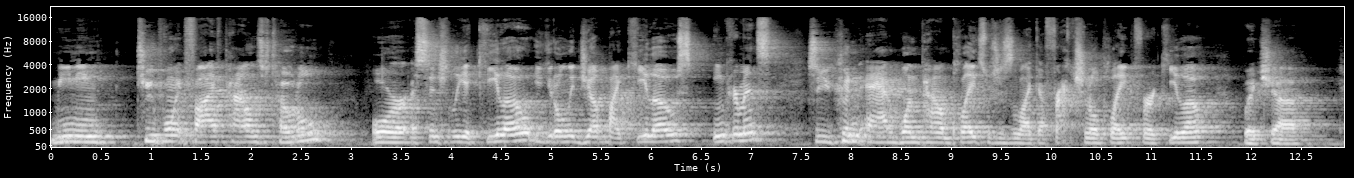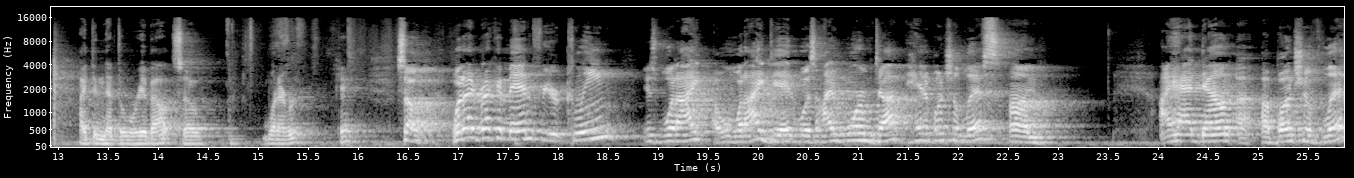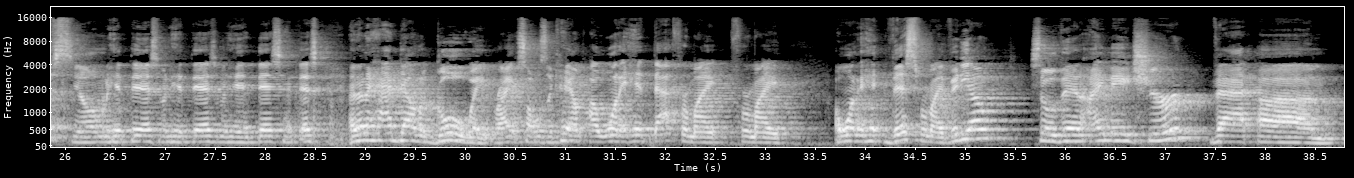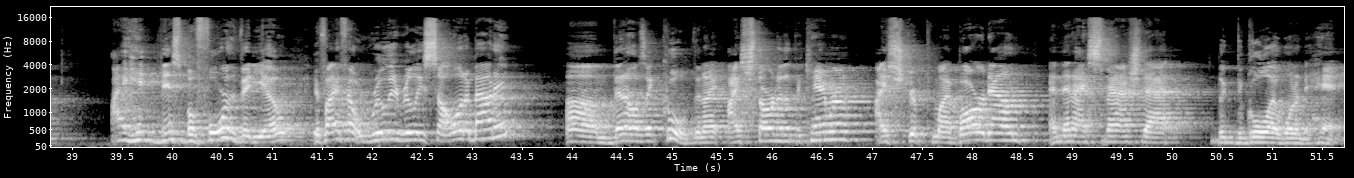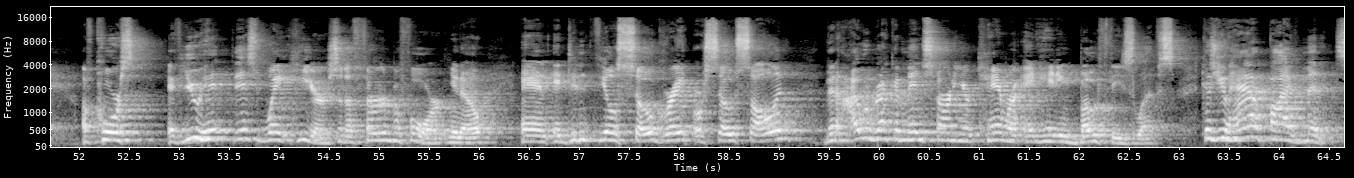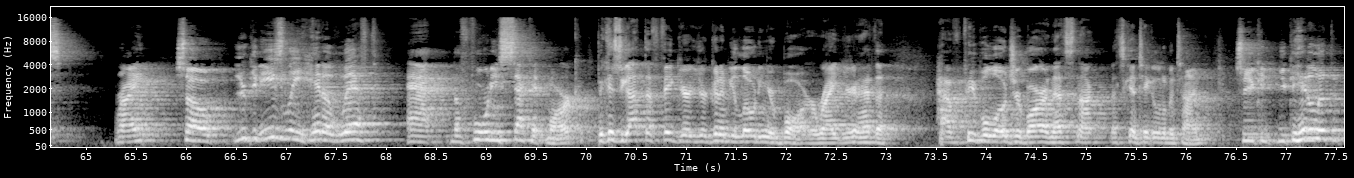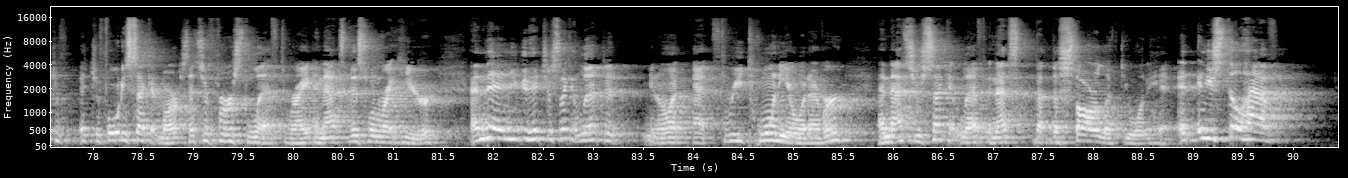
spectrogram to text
meaning 2.5 pounds total, or essentially a kilo. You could only jump by kilos increments, so you couldn't add one pound plates, which is like a fractional plate for a kilo, which uh, I didn't have to worry about, so whatever, okay? So what I'd recommend for your clean is what I, what I did was I warmed up, hit a bunch of lifts, um, I had down a, a, bunch of lifts, you know, I'm gonna hit this, I'm gonna hit this, I'm gonna hit this, hit this, and then I had down a goal weight, right? So I was like, hey, I'm, i wanna hit that for my, for my, I wanna hit this for my video. So then I made sure that um, I hit this before the video. If I felt really, really solid about it, um, then I was like, cool. Then I, I started at the camera, I stripped my bar down, and then I smashed that, the, the goal I wanted to hit. Of course, if you hit this weight here, so the third before, you know, and it didn't feel so great or so solid, then I would recommend starting your camera and hitting both these lifts. Because you have five minutes. right? So you can easily hit a lift at the 40 second mark because you got the figure you're gonna be loading your bar, right? You're gonna have to have people load your bar and that's not, that's gonna take a little bit of time. So you can, you can hit a lift at your, at your 40 second marks, that's your first lift, right? And that's this one right here. And then you can hit your second lift at, you know, at, at 320 or whatever, and that's your second lift, and that's the, the star lift you wanna hit. And, and you still have,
